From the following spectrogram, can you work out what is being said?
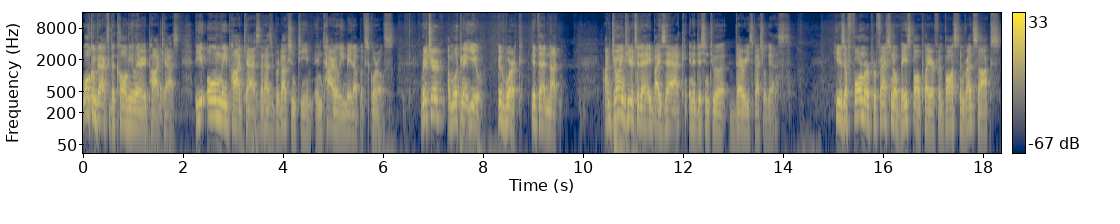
Welcome back to the Call Me Larry podcast, the only podcast that has a production team entirely made up of squirrels. Richard, I'm looking at you. Good work. Get that nut. I'm joined here today by Zach, in addition to a very special guest. He is a former professional baseball player for the Boston Red Sox,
